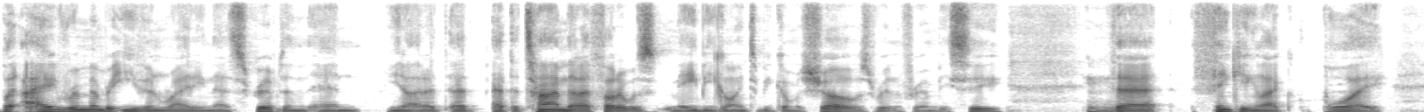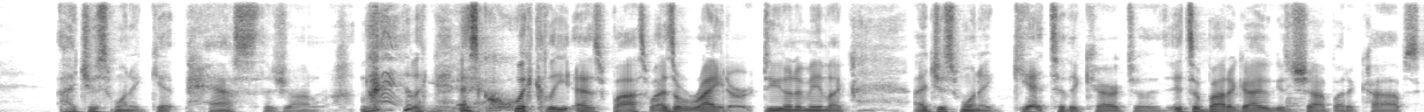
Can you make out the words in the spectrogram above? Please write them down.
but I remember even writing that script, and and you know, at, at at the time that I thought it was maybe going to become a show, it was written for NBC. Mhm. That thinking like, boy, I just want to get past the genre like as quickly as possible as a writer. Do you know what I mean? Like, I just want to get to the character. It's about a guy who gets shot by the cops,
